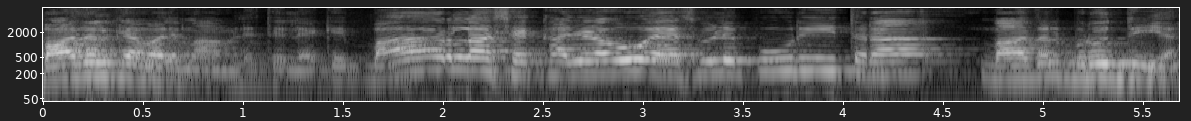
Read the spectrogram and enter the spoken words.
ਬਾਦਲ ਕਿਆਂ ਵਾਲੇ ਮਾਮਲੇ ਤੇ ਲੈ ਕੇ। ਬਾਹਰਲਾ ਸਿੱਖ ਆ ਜਿਹੜਾ ਉਹ ਇਸ ਵੇਲੇ ਪੂਰੀ ਤਰ੍ਹਾਂ ਬਾਦਲ ਵਿਰੋਧੀ ਆ।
